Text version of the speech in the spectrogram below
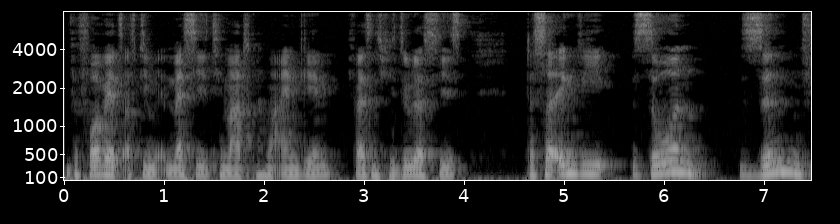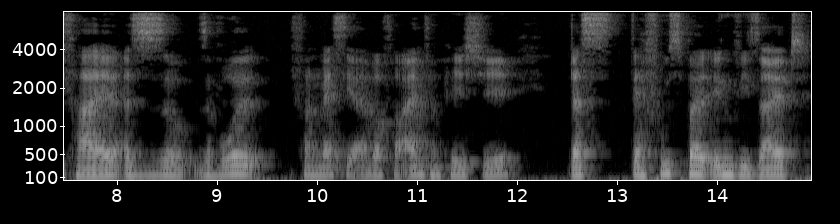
bevor wir jetzt auf die Messi-Thematik nochmal eingehen, ich weiß nicht, wie du das siehst, dass da irgendwie so ein Sündenfall, also so, sowohl von Messi, aber vor allem von PSG, dass der Fußball irgendwie seit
